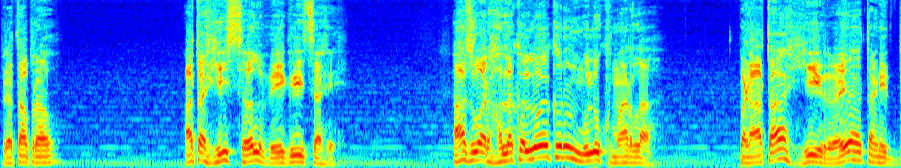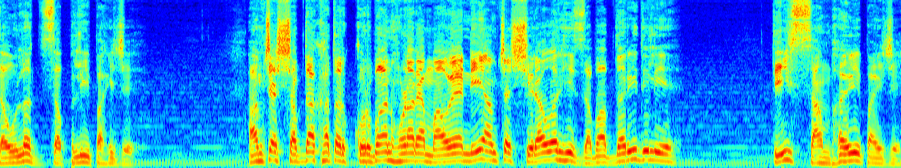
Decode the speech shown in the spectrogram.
प्रतापराव आता ही सल वेगळीच आहे. आजवर हलकल्लोळ करून मुलूक मारला पण आता ही रयत आणि दौलत जपली पाहिजे. आमच्या शब्दाखातर कुर्बान होणाऱ्या मावळ्यांनी आमच्या शिरावर ही जबाबदारी दिली आहे. ती सांभाळली पाहिजे.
